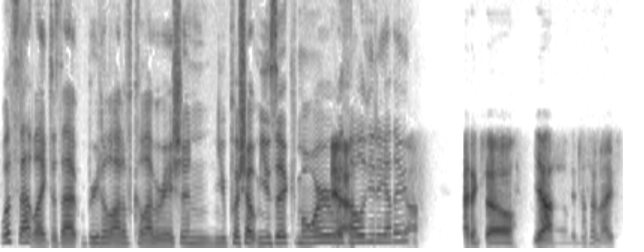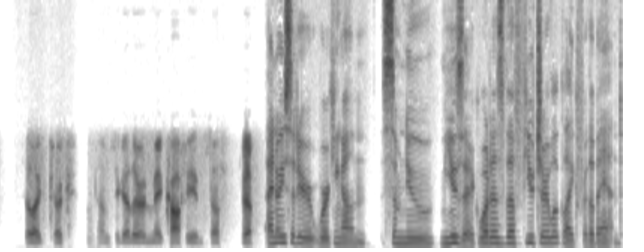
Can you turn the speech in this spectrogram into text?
What's that like? Does that breed a lot of collaboration? You push out music more with all of you together? Yeah. I think so. Yeah, Um, it's also nice to like cook sometimes together and make coffee and stuff. Yeah. I know you said you're working on some new music. What does the future look like for the band?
